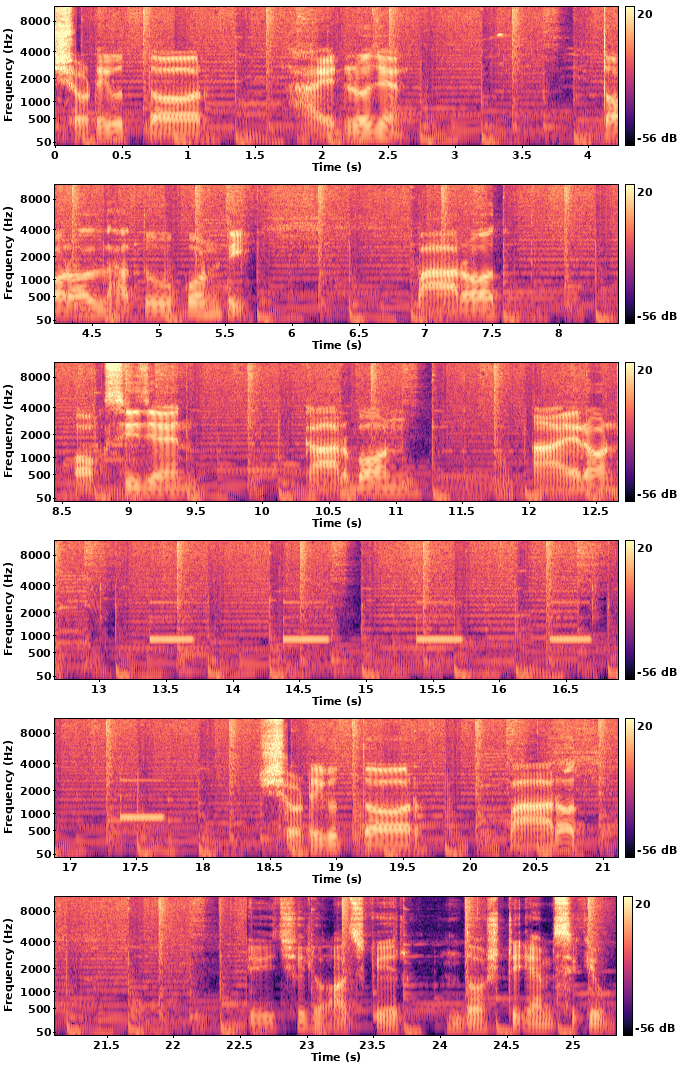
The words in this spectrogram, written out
সঠিক উত্তর হাইড্রোজেন। তরল ধাতু কোনটি? পারদ, অক্সিজেন, কার্বন, আয়রন। সঠিক উত্তর পারদ। এই ছিল আজকের দশটি এমসিকিউ।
